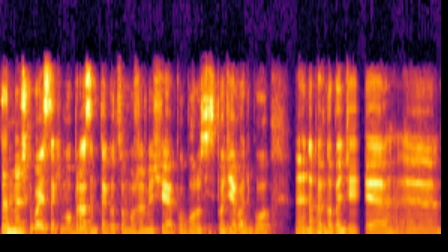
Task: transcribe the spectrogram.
ten mecz chyba jest takim obrazem tego, co możemy się po Borussii spodziewać, bo e, na pewno będzie e,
